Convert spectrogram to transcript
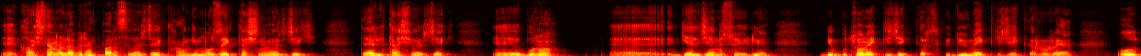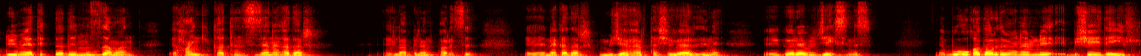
E, kaç tane labirent parası verecek? Hangi mozaik taşını verecek? Değerli taş verecek? E, bunu e, geleceğini söylüyor. Bir buton ekleyecekler. Bir düğme ekleyecekler oraya. O düğmeye tıkladığımız zaman e, hangi katın size ne kadar e, labirent parası, e, ne kadar mücevher taşı verdiğini e, görebileceksiniz. E, bu o kadar da önemli bir şey değil.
